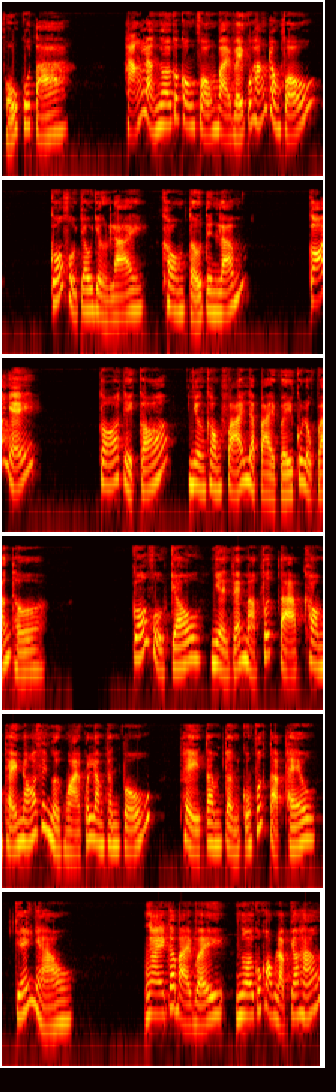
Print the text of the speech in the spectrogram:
Phủ của ta. Hẳn là ngươi có cung phụng bài vị của hắn trong phủ. Cố Phụ Châu dừng lại, không tự tin lắm. Có nhỉ? Có thì có, nhưng không phải là bài vị của Lục Vãn Thừa. Cố Vũ Châu nhìn vẻ mặt phức tạp không thể nói với người ngoài của Lâm Thanh Vũ, thì tâm tình cũng phức tạp theo, chế nhạo. Ngay cái bài vị, ngươi cũng không lập cho hắn,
